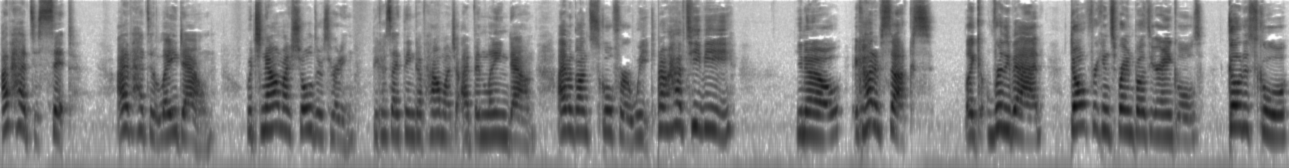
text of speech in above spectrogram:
I've had to sit, I've had to lay down which now my shoulder's hurting because I think of how much I've been laying down. I haven't gone to school for a week. I don't have TV, you know, it kind of sucks. Like, really bad. Don't freaking sprain both your ankles. Go to school,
